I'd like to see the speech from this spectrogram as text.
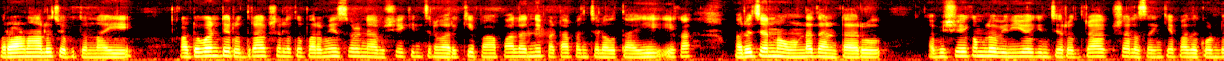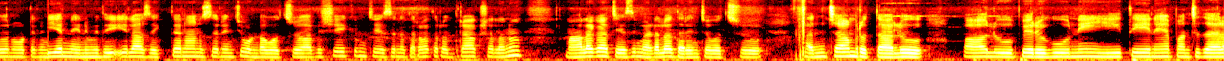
పురాణాలు చెబుతున్నాయి. అటువంటి రుద్రాక్షలతో పరమేశ్వరుని అభిషేకించిన వారికి పాపాలన్నీ పటాపంచలవుతాయి. ఇక మరుజన్మ ఉండదంటారు. అభిషేకంలో వినియోగించే రుద్రాక్షల సంఖ్య పదకొండు నూట ఎనిమిది ఎనిమిది ఇలా శక్తిని అనుసరించి ఉండవచ్చు. అభిషేకం చేసిన తర్వాత రుద్రాక్షలను మాలగా చేసి మెడలో ధరించవచ్చు. పంచామృతాలు పాలు పెరుగు నెయ్యి తేనె పంచదార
